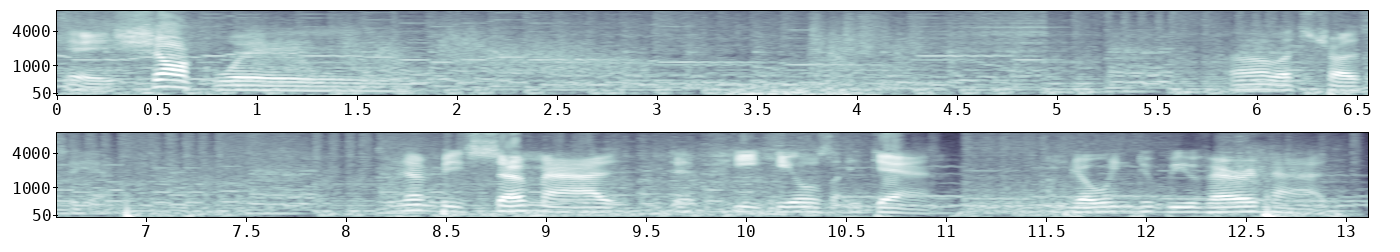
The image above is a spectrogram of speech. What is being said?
Okay, Shockwave. Uh, let's try this again. I'm gonna be so mad if he heals again. I'm going to be very mad.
